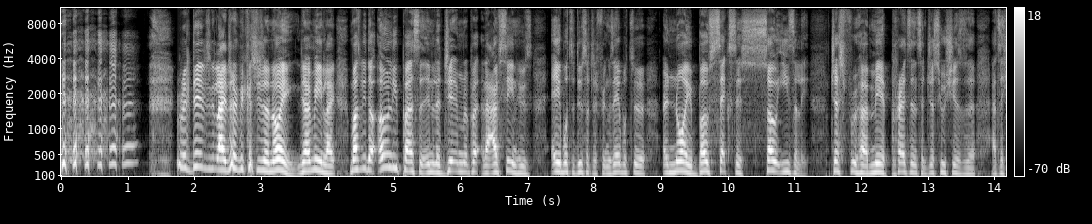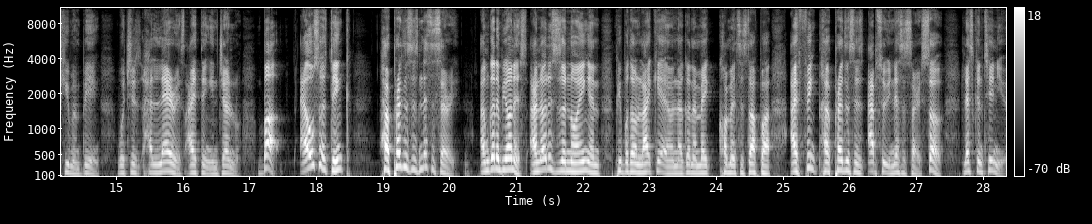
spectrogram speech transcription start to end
Ridiculous, like just because she's annoying. You know what I mean? Like, must be the only person in legitimate that I've seen who's able to do such a thing, who's able to annoy both sexes so easily just through her mere presence and just who she is as a, as a human being, which is hilarious, I think, in general. But I also think her presence is necessary. I'm gonna be honest. I know this is annoying and people don't like it and they're gonna make comments and stuff, but I think her presence is absolutely necessary. So let's continue.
